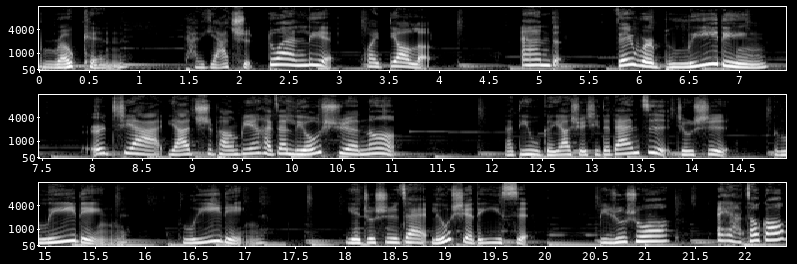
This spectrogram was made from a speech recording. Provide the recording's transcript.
broken，它的牙齿断裂坏掉了，and they were bleeding。而且啊，牙齿旁边还在流血呢。那第五个要学习的单字就是 bleeding，bleeding，也就是在流血的意思。比如说，哎呀，糟糕，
